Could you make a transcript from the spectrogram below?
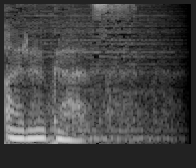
Aragaz.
